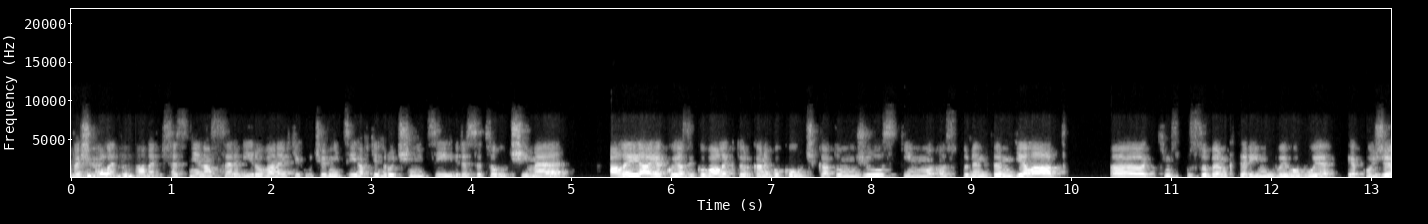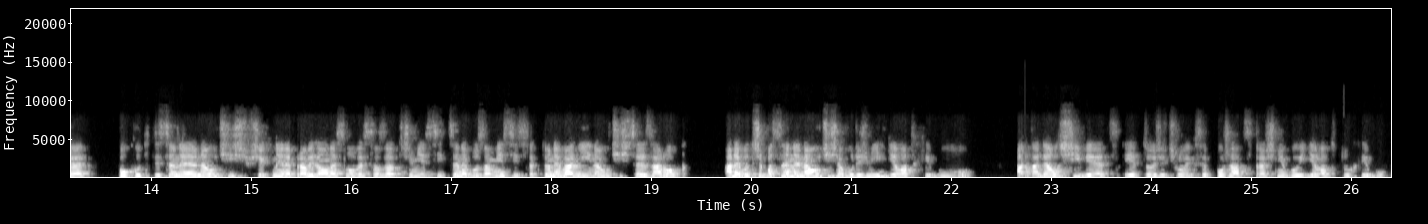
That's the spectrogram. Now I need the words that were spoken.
ve škole to máme přesně naservírované v těch učebnicích a v těch ročnících, kde se co učíme, ale já jako jazyková lektorka nebo koučka to můžu s tím studentem dělat uh, tím způsobem, který mu vyhovuje. Jakože pokud ty se nenaučíš všechny nepravidelné slovesa za tři měsíce nebo za měsíc, tak to nevadí, naučíš se je za rok. A nebo třeba se nenaučíš a budeš v nich dělat chybu, a ta další věc je to, že člověk se pořád strašně bojí dělat tu chybu.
